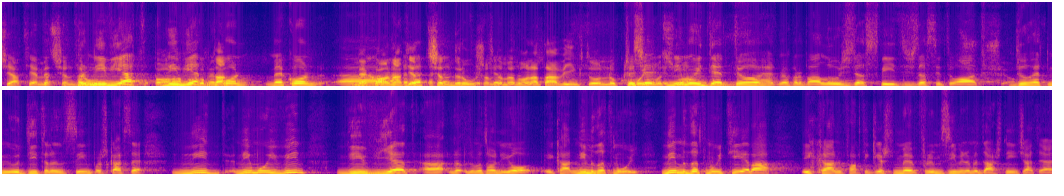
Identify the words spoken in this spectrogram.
që atje me qëndru. Për një vjet, po, një vjet me kon me kon me kon atje të qëndrushëm, domethënë ata vijnë këtu nuk mund të shkojnë. Kështu një muj ditë duhet me përballu çdo sfidë, çdo situatë, duhet me ju ditë rëndësinë për shkak se një një muj vijnë, një vjet, domethënë jo, i kanë 11 muj. 11 muj tjera i kanë faktikisht me frymëzimin e me dashninë që atje.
